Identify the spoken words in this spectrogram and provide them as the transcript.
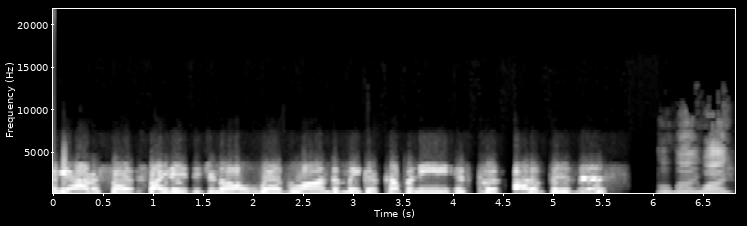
Okay, I was so excited. Did you know Revlon, the makeup company, is put out of business? Oh my, why?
